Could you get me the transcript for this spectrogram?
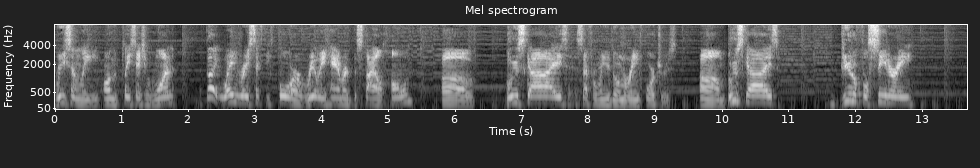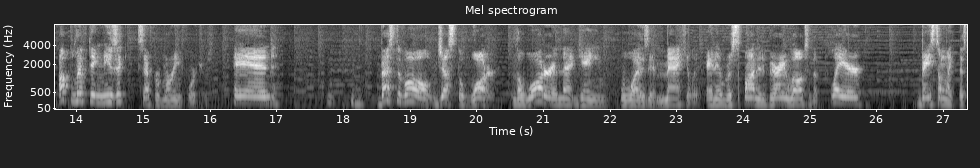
recently on the PlayStation 1, I feel like Wave Race 64 really hammered the style home of blue skies, except for when you're doing Marine Fortress. Um, blue skies, beautiful scenery, uplifting music, except for Marine Fortress. And best of all, just the water. The water in that game was immaculate, and it responded very well to the player based on like the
